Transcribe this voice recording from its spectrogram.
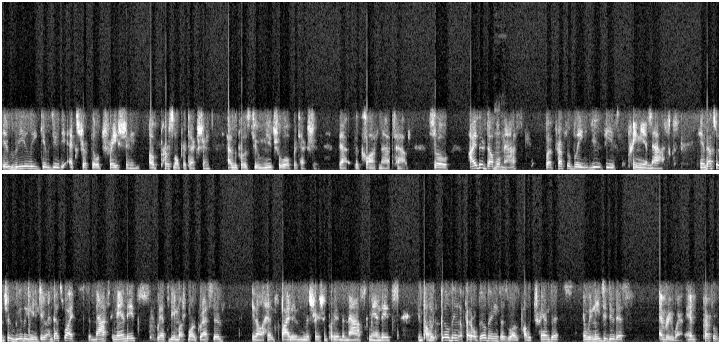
it really gives you the extra filtration of personal protection as opposed to mutual protection that the cloth masks have. So either double mm-hmm. mask, but preferably use these premium masks. And that's what you really need to do. And that's why the mask mandates, we have to be much more aggressive. You know, hence Biden administration put in the mask mandates in public building, federal buildings, as well as public transit. And we need to do this everywhere. And prefer-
